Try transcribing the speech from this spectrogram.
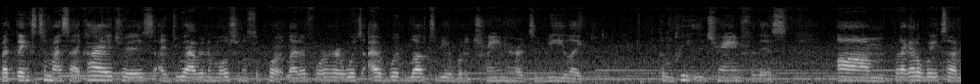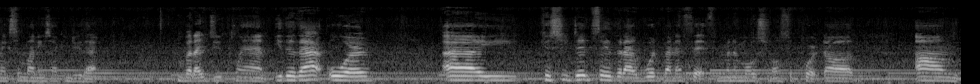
But thanks to my psychiatrist, I do have an emotional support letter for her, which I would love to be able to train her to be like completely trained for this. Um, but I gotta wait till I make some money so I can do that. But I do plan either that or I, because she did say that I would benefit from an emotional support dog. Um,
